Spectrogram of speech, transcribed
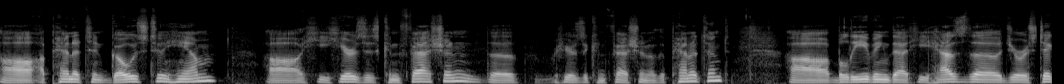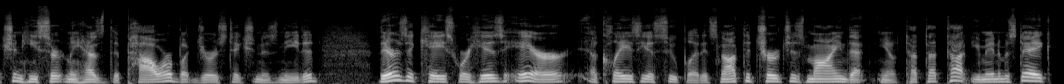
Uh, a penitent goes to him. Uh, he hears his confession. The hears the confession of the penitent. uh, believing that he has the jurisdiction. He certainly has the power, but jurisdiction is needed. There's a case where his heir, ecclesia supplet, it's not the church's mind that, you know, tut, tut, tut, you made a mistake.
